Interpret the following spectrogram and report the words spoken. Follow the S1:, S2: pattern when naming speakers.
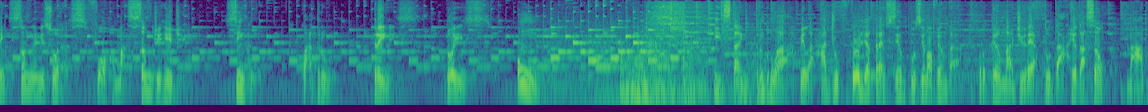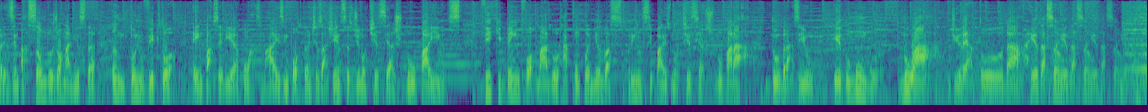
S1: Atenção emissoras, formação de rede. 5, 4, 3, 2, 1. Está entrando no ar pela Rádio Folha 390, programa direto da redação, na apresentação do jornalista Antônio Victor em parceria com as mais importantes agências de notícias do país. Fique bem informado acompanhando as principais notícias do Pará, do Brasil e do mundo. No ar, direto da redação. redação. redação. redação.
